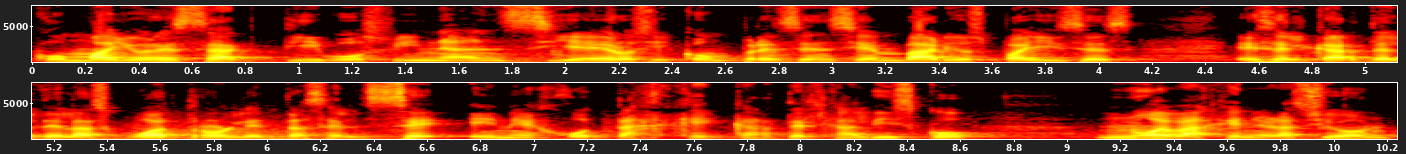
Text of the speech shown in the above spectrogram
con mayores activos financieros y con presencia en varios países es el cartel de las cuatro letras, el CNJG, cartel Jalisco, nueva generación,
